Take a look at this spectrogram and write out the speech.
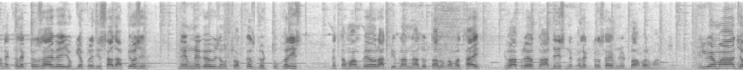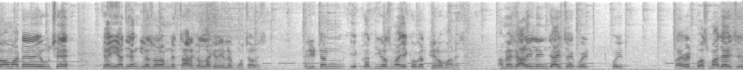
અને કલેક્ટર સાહેબે યોગ્ય પ્રતિસાદ આપ્યો છે ને એમને કહ્યું છે હું ચોક્કસ ઘટતું કરીશ. ને તમામ બેઓ રાજપીપળા નાદોદ તાલુકામાં થાય એવા પ્રયત્નો આદરીશ ને કલેક્ટર સાહેબને એટલો આભાર માનું છું. રેલવેમાં જવા માટે એવું છે કે અહીંયાથી અંકલેશ્વર અમને ચાર કલાકે રેલવે પહોંચાડે છે. રિટર્ન એક જ દિવસમાં એક વખત ફેરો મારે છે. અમે ગાડી લઈને જાય છે, કોઈ કોઈ પ્રાઇવેટ બસમાં જાય છે,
